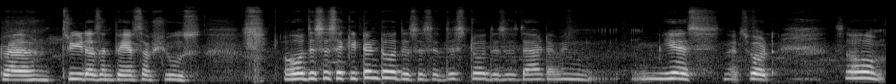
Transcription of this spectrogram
12, three dozen pairs of shoes. Oh, this is a kitten toe. This is a this toe. This is that. I mean, yes, that's what. So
